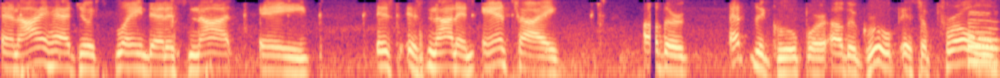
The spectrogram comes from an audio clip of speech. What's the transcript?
and I had to explain that it's not a it's it's not an anti other ethnic group or other group. It's a pro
